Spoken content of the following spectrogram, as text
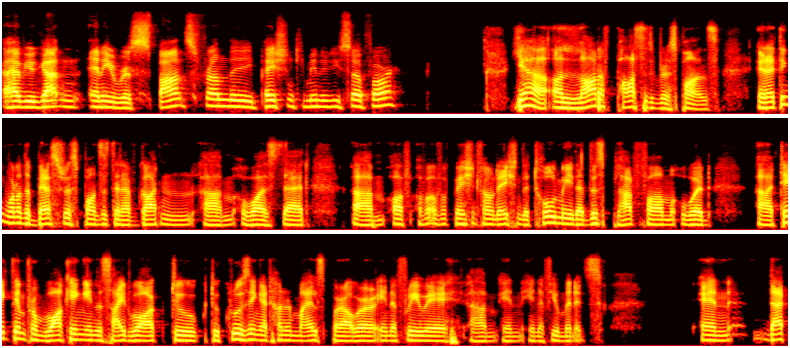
have you gotten any response from the patient community so far? Yeah, a lot of positive response. And I think one of the best responses that I've gotten um, was that um, of, of, of, a patient foundation that told me that this platform would uh, take them from walking in the sidewalk to, to cruising at 100 miles per hour in a freeway um, in, in a few minutes. And that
